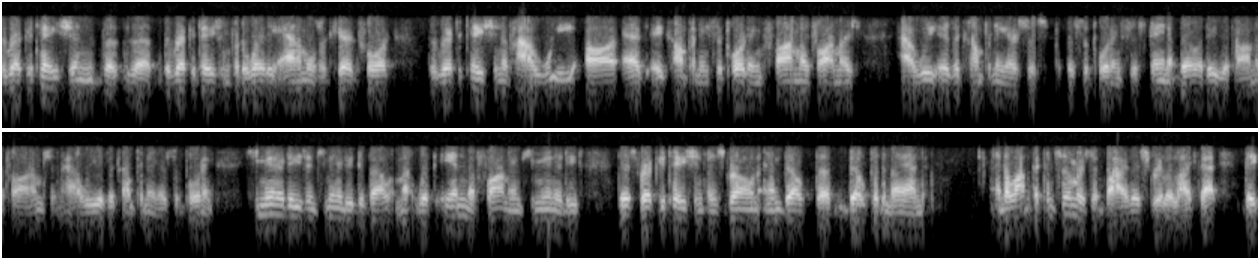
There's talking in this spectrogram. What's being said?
the reputation, the the, the reputation for the way the animals are cared for, the reputation of how we are as a company supporting family farmers, how we as a company are su- supporting sustainability with on the farms, and how we as a company are supporting communities and community development within the farming communities this reputation has grown and built the built the demand. And a lot of the consumers that buy this really like that. They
